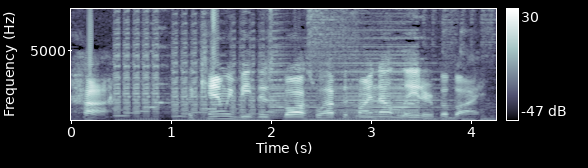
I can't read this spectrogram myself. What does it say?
Ha! But can we beat this boss? We'll have to find out later. Bye-bye.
